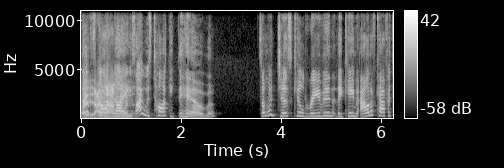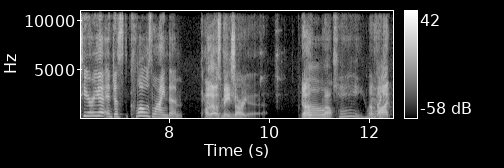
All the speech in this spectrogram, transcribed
I, I don't Not I'm gonna win. nice. I was talking to him. Someone just killed Raven. They came out of cafeteria and just clotheslined him. Oh, that was me. Sorry. Oh, well, okay. oh, well, not case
